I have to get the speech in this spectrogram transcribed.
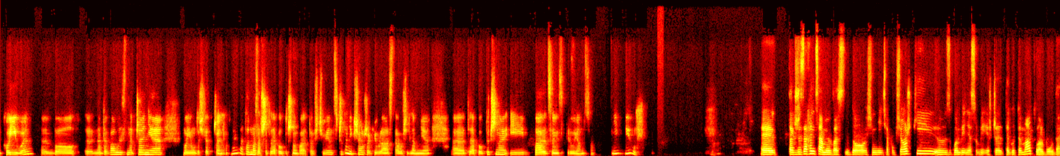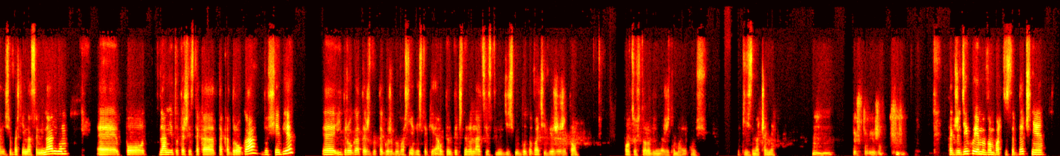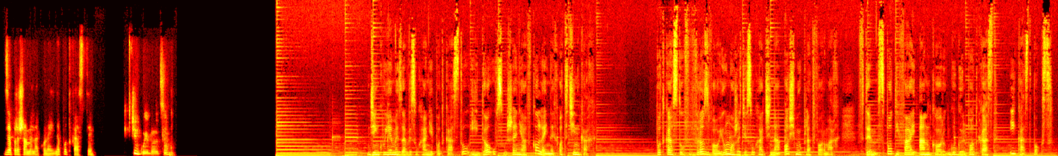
koiły, bo e, nadawały znaczenie mojemu doświadczeniu. No a to ma zawsze terapeutyczną wartość. Więc czytanie książek Jula stało się dla mnie terapeutyczne i bardzo inspirujące. I już. E, także zachęcamy Was do sięgnięcia po książki, e, zgłębienia sobie jeszcze tego tematu albo udania się właśnie na seminarium, e, bo dla mnie to też jest taka, taka droga do siebie i droga też do tego, żeby właśnie jakieś takie autentyczne relacje z tymi dziećmi budować i wierzę, że to po coś to robimy, że to ma jakąś, jakieś znaczenie. Mhm. Też w to wierzę. Także dziękujemy Wam bardzo serdecznie. Zapraszamy na kolejne podcasty. Dziękuję bardzo. Dziękujemy za wysłuchanie podcastu i do usłyszenia w kolejnych odcinkach. Podcastów w rozwoju możecie słuchać na ośmiu platformach, w tym Spotify, Anchor, Google Podcast i Castbox.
